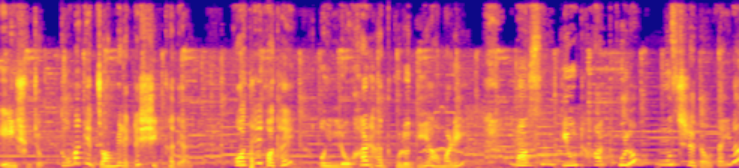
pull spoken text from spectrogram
এই সুযোগ তোমাকে জন্মের একটা শিক্ষা দেয়ার। কথায় কথায় ওই লোহার হাতগুলো দিয়ে আমার এই মাসুম কিউট হাতগুলো মুচড়ে দাও, তাই না?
